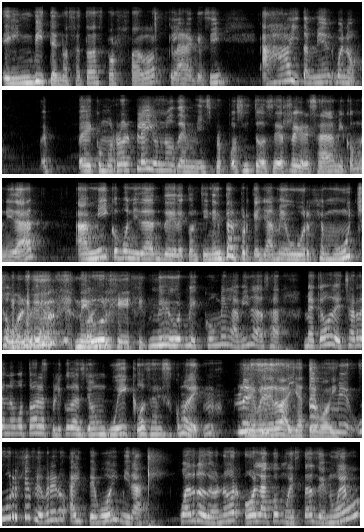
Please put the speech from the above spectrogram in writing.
e invítenos a todas, por favor. Claro que sí. Ah, y también, bueno, eh, eh, como roleplay, uno de mis propósitos es regresar a mi comunidad, a mi comunidad de, de Continental, porque ya me urge mucho volver. Me Oye, urge. Me, me come la vida, o sea, me acabo de echar de nuevo todas las películas John Wick, o sea, es como de... mm, Febrero, allá te voy. Me urge febrero, ahí te voy, mira, cuadro de honor, hola, ¿cómo estás de nuevo?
